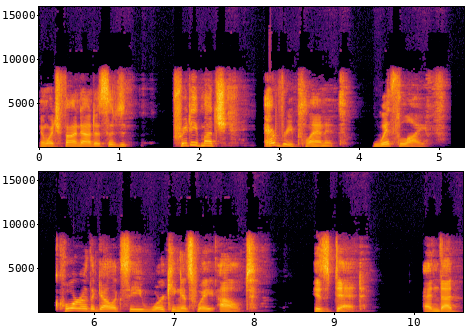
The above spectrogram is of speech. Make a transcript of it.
And what you find out is that pretty much every planet with life, core of the galaxy working its way out, is dead. And that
